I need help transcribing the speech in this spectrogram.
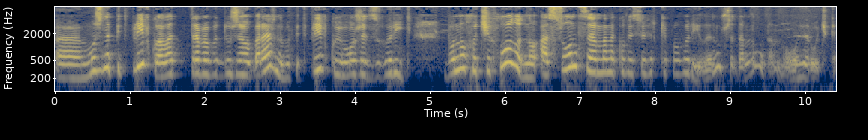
Е, можна під плівку, але треба бути дуже обережно, бо під плівкою може згоріти. Воно хоч і холодно, а сонце, в мене колись огірки погоріли, ну, ще давно, давно огірочки.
